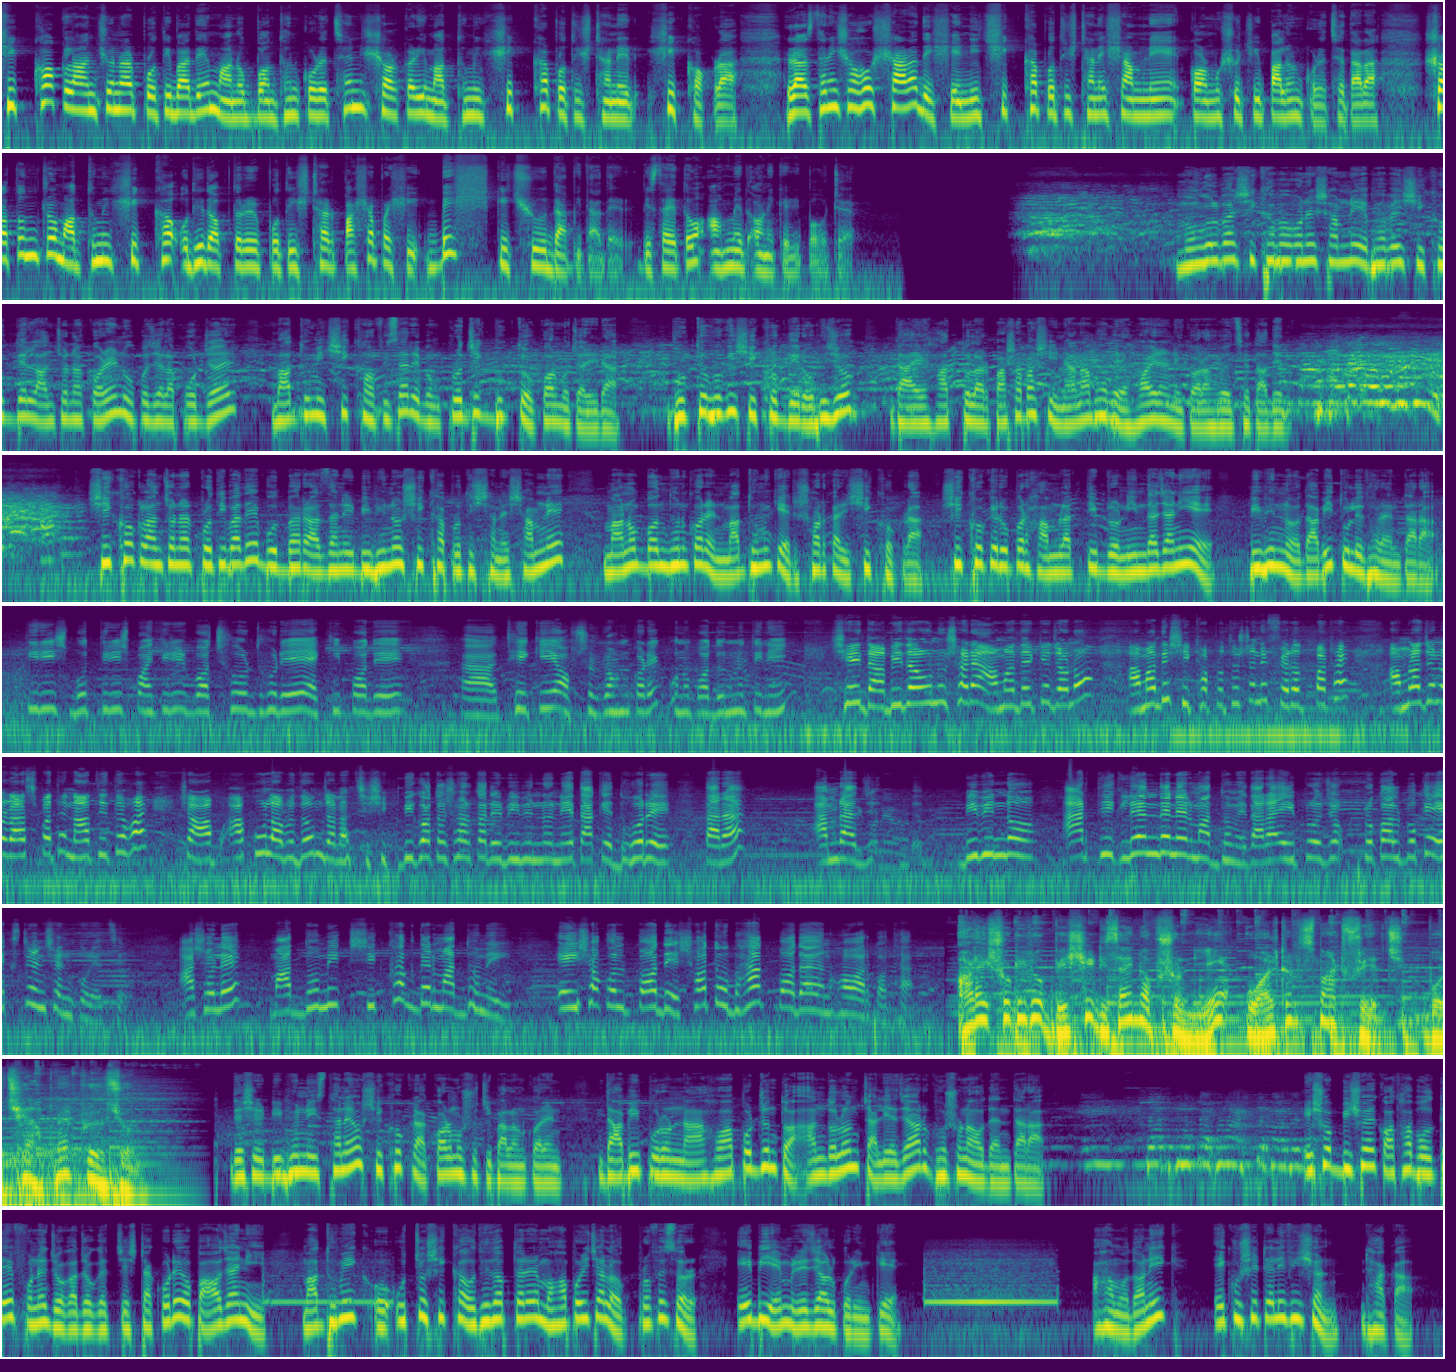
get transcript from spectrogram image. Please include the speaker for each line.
Speaker 1: শিক্ষক লাঞ্ছনার প্রতিবাদে মানববন্ধন করেছেন সরকারি মাধ্যমিক শিক্ষা প্রতিষ্ঠানের শিক্ষকরা রাজধানী সহ সারা দেশে নিজ শিক্ষা প্রতিষ্ঠানের সামনে কর্মসূচি পালন করেছে তারা স্বতন্ত্র মাধ্যমিক শিক্ষা অধিদপ্তরের প্রতিষ্ঠার পাশাপাশি বেশ কিছু দাবি তাদের বিস্তারিত আহমেদ অনেকের রিপোর্টে
Speaker 2: মঙ্গলবার শিক্ষা ভবনের সামনে এভাবে শিক্ষকদের লাঞ্ছনা করেন উপজেলা পর্যায়ের মাধ্যমিক শিক্ষা অফিসার এবং প্রজেক্টভুক্ত কর্মচারীরা ভুক্তভোগী শিক্ষকদের অভিযোগ গায়ে হাত তোলার পাশাপাশি নানাভাবে হয়রানি করা হয়েছে তাদের শিক্ষক লাঞ্ছনার প্রতিবাদে বুধবার রাজধানীর বিভিন্ন শিক্ষা প্রতিষ্ঠানের সামনে মানববন্ধন করেন মাধ্যমিকের সরকারি শিক্ষকরা শিক্ষকের উপর হামলার তীব্র নিন্দা জানিয়ে বিভিন্ন দাবি তুলে ধরেন তারা
Speaker 3: তিরিশ বত্রিশ পঁয়ত্রিশ বছর ধরে একই পদে থেকে অবসর গ্রহণ করে কোনো পদোন্নতি নেই
Speaker 4: সেই দাবিদা অনুসারে আমাদেরকে যেন আমাদের শিক্ষা প্রতিষ্ঠানে ফেরত পাঠায় আমরা যেন রাজপথে না যেতে হয় সে আকুল আবেদন জানাচ্ছি
Speaker 5: বিগত সরকারের বিভিন্ন নেতাকে ধরে তারা আমরা বিভিন্ন আর্থিক লেনদেনের মাধ্যমে তারা এই প্রকল্পকে এক্সটেনশন করেছে আসলে মাধ্যমিক শিক্ষকদের মাধ্যমেই এই সকল পদে শতভাগ পদায়ন হওয়ার কথা আড়াইশোটিরও বেশি ডিজাইন অপশন নিয়ে ওয়াল্টন
Speaker 2: স্মার্ট ফ্রিজ বোঝে আপনার প্রয়োজন দেশের বিভিন্ন স্থানেও শিক্ষকরা কর্মসূচি পালন করেন দাবি পূরণ না হওয়া পর্যন্ত আন্দোলন চালিয়ে যাওয়ার ঘোষণাও দেন তারা এসব বিষয়ে কথা বলতে ফোনে যোগাযোগের চেষ্টা করেও পাওয়া যায়নি মাধ্যমিক ও উচ্চশিক্ষা অধিদপ্তরের মহাপরিচালক professor A B M Rezaul করিমকে আহমদ অনিক একুশে টেলিভিশন ঢাকা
